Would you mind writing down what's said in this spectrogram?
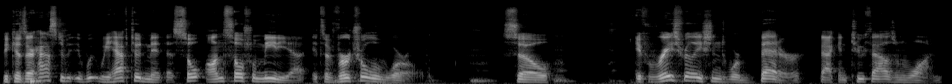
Because there has to be we have to admit that so on social media, it's a virtual world. So if race relations were better back in 2001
